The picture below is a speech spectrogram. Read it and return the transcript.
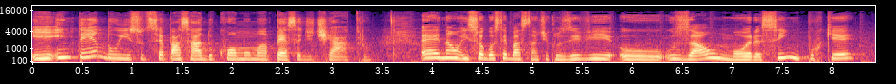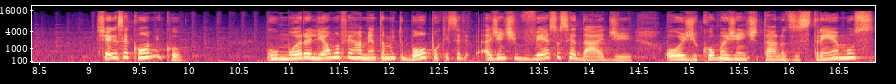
E entendo isso de ser passado como uma peça de teatro. É, não, isso eu gostei bastante. Inclusive, o, usar o humor assim, porque chega a ser cômico. O humor ali é uma ferramenta muito boa, porque a gente vê a sociedade hoje como a gente está nos extremos,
